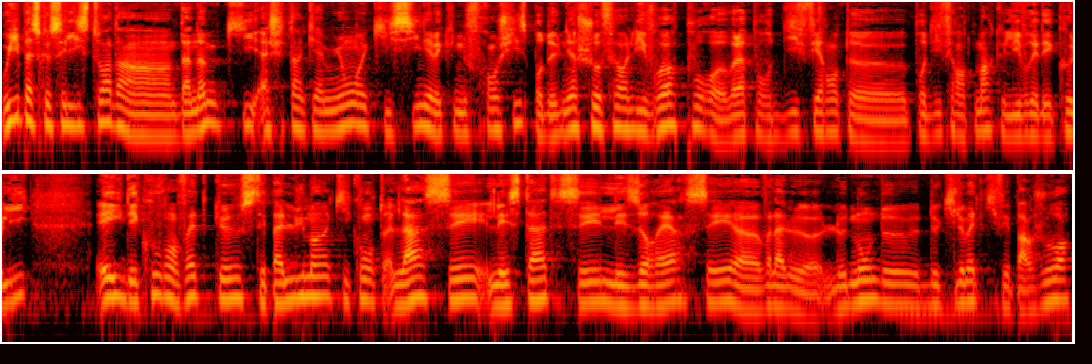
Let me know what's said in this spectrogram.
Oui, parce que c'est l'histoire d'un d'un homme qui achète un camion et qui signe avec une franchise pour devenir chauffeur-livreur pour euh, voilà pour différentes euh, pour différentes marques livrer des colis. Et il découvre en fait que c'est pas l'humain qui compte. Là, c'est les stats, c'est les horaires, c'est euh, voilà le, nombre de, kilomètres qu'il fait par jour,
